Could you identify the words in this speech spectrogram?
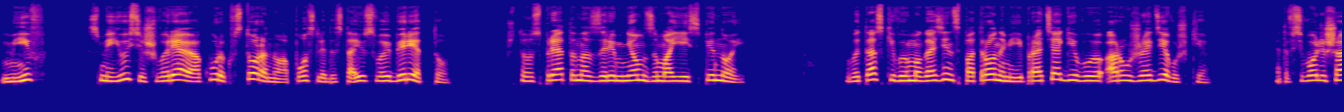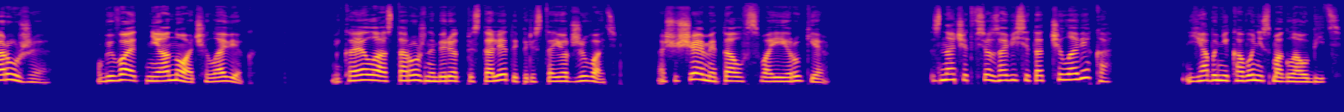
«Миф? Смеюсь и швыряю окурок в сторону, а после достаю свою беретту, что спрятано за ремнем за моей спиной. Вытаскиваю магазин с патронами и протягиваю оружие девушке. Это всего лишь оружие. Убивает не оно, а человек. Микаэла осторожно берет пистолет и перестает жевать, ощущая металл в своей руке. «Значит, все зависит от человека? Я бы никого не смогла убить».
